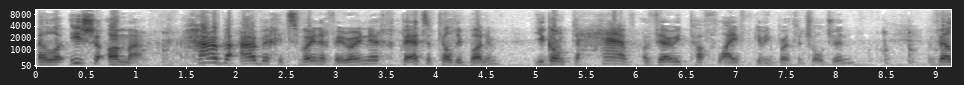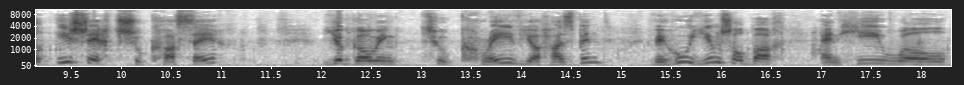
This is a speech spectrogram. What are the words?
Elo Isha Omar, Harba Arbe Chitzvoinech Veroinech, Be'etzev Tel Dibonim, you're going to have a very tough life giving birth to children. Vel Ishech Tshukosech, you're going to crave your husband, Vehu Yimshal Bach, and he will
